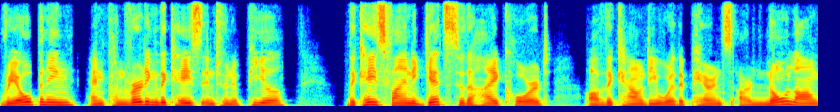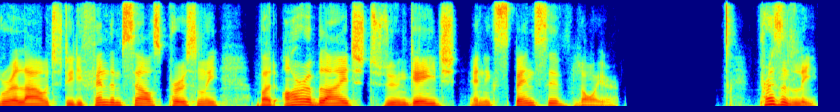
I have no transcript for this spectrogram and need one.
reopening and converting the case into an appeal. The case finally gets to the High Court of the county where the parents are no longer allowed to defend themselves personally but are obliged to engage an expensive lawyer. Presently,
